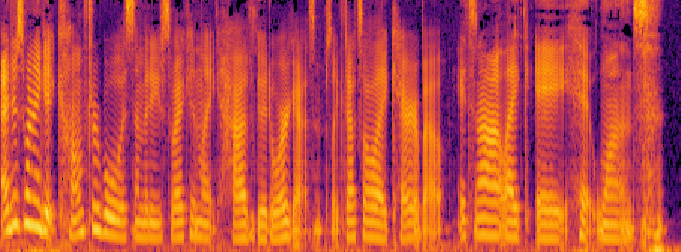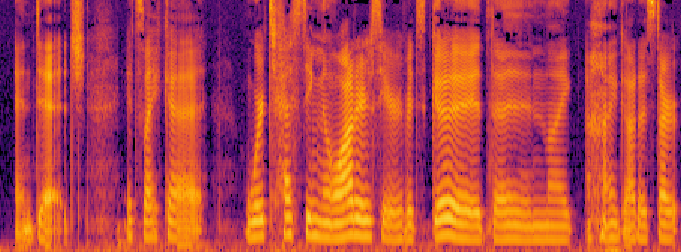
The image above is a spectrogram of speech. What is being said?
I just want to get comfortable with somebody so I can like have good orgasms. Like that's all I care about. It's not like a hit once and ditch. It's like a we're testing the waters here. If it's good, then like I got to start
